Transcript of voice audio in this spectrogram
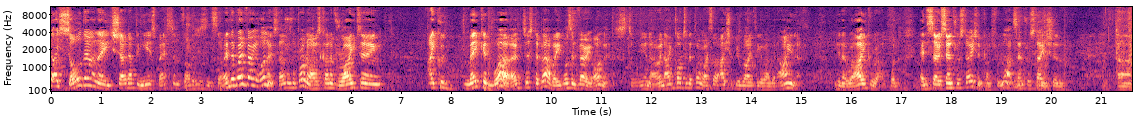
I, I sold them and they showed up in years best anthologies and so And they weren't very honest, that was the problem. I was kind of writing, I could make it work just about, but it wasn't very honest, you know. And I got to the point where I thought I should be writing about what I know you know, where I grew up. What, and so Central Station comes from that. Central Station um,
